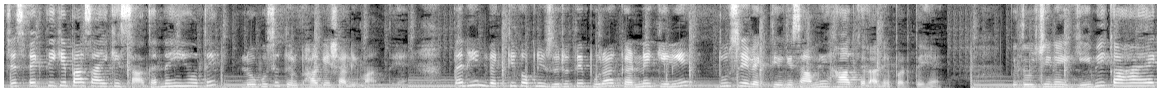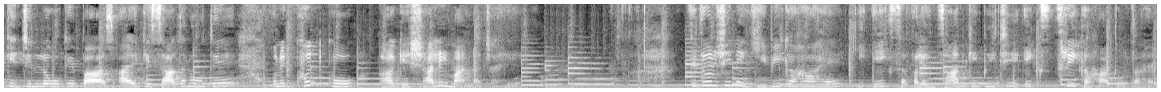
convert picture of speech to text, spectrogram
जिस व्यक्ति के पास आय के साधन नहीं होते, लोग उसे दुर्भाग्यशाली मानते हैं। धनहीन व्यक्ति को अपनी ज़रूरतें पूरा करने के लिए दूसरे व्यक्तियों के सामने हाथ फैलाने पड़ते हैं। विदुर जी ने ये भी कहा है कि जिन लोगों के पास आय के साधन होते हैं, उन्हें खुद को भाग्यशाली मानना चाहिए। विदुर जी ने ये भी कहा है कि एक सफल इंसान के पीछे एक स्त्री का हाथ होता है।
